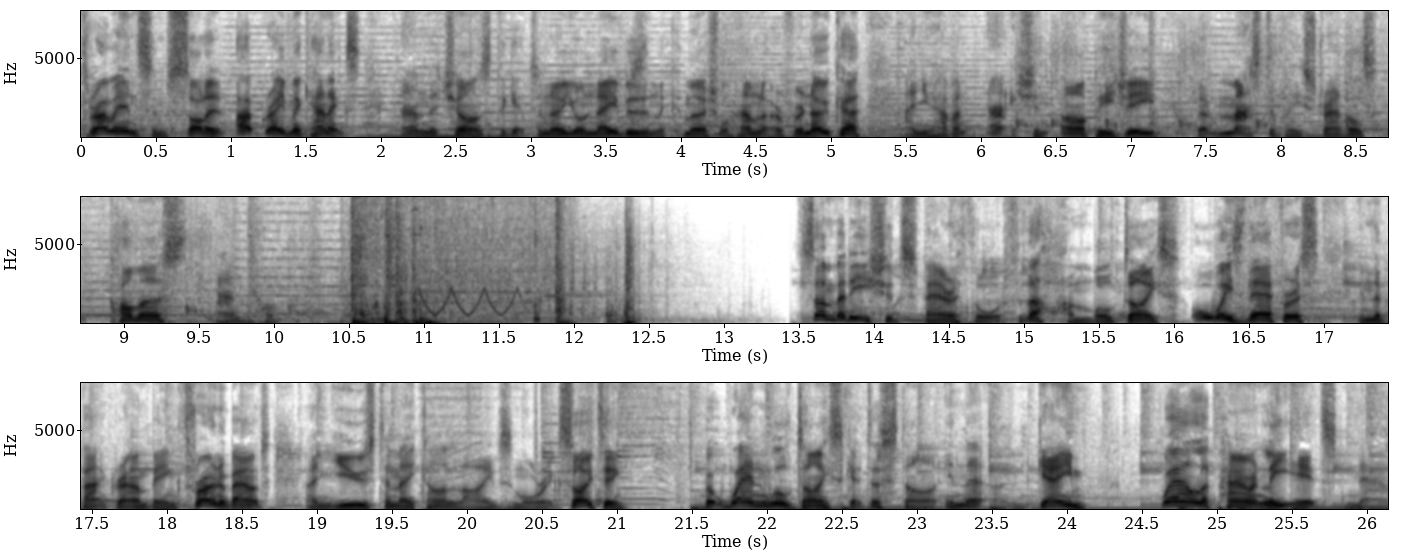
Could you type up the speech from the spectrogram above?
Throw in some solid upgrade mechanics and the chance to get to know your neighbours in the commercial hamlet of Rynoka, and you have an action RPG that masterfully straddles commerce and combat. Somebody should spare a thought for the humble dice, always there for us in the background being thrown about and used to make our lives more exciting. But when will dice get to star in their own game? Well, apparently it's now.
